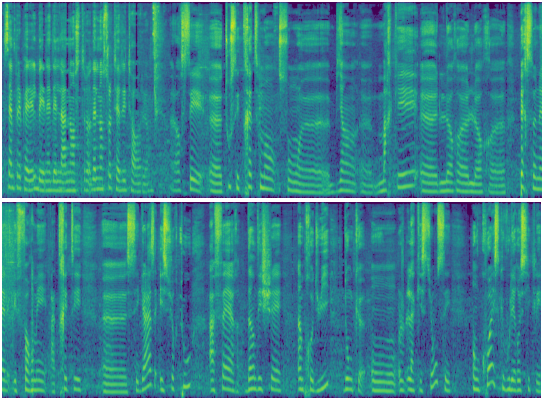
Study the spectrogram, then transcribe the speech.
sempre per il bene nostro, del nostro territorio. Alors euh, tous ces traitements sont euh, bien euh, marqués, leur, leur personnel est formé à traiter ces gaz et surtout à faire d'un déchet un produit. Donc on, la question c'est en quoi est-ce que vous les recyclez?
